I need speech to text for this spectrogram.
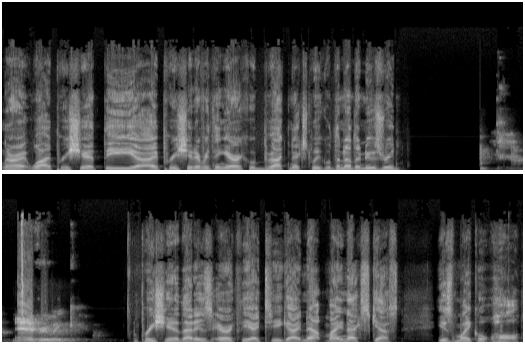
All right. Well, I appreciate the uh, I appreciate everything, Eric. We'll be back next week with another news read. Every week. Appreciate it. That is Eric, the IT guy. Now, my next guest is Michael Hall.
